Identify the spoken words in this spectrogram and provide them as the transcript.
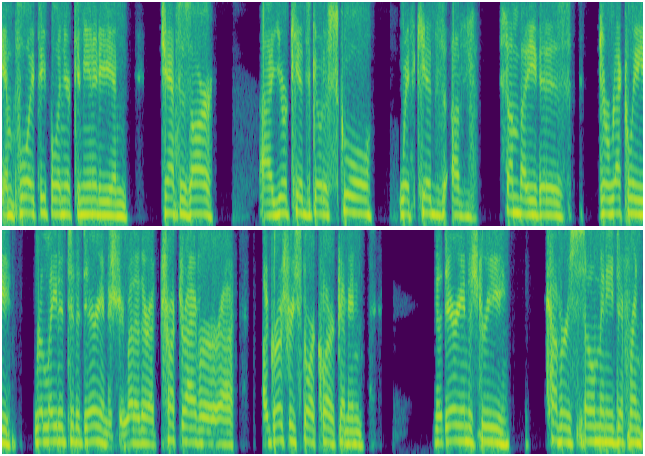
employ people in your community, and chances are uh, your kids go to school with kids of somebody that is directly related to the dairy industry, whether they're a truck driver or a, a grocery store clerk. I mean, the dairy industry covers so many different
